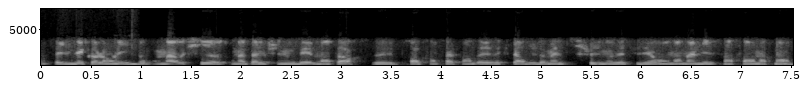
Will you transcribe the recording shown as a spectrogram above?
on fait une école en ligne, donc on a aussi ce qu'on appelle chez nous des mentors, des profs en fait, hein, des experts du domaine qui suivent nos étudiants. On en a 1500 maintenant.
